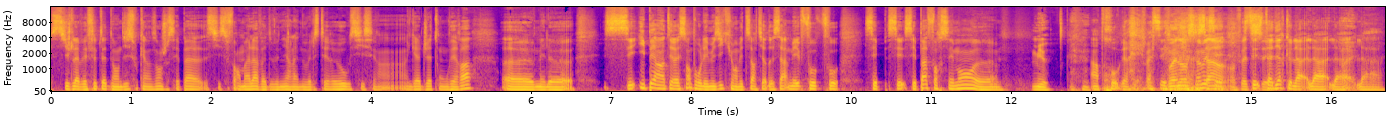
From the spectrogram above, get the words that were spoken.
si je l'avais fait peut-être dans 10 ou 15 ans, je sais pas si ce format-là va devenir la nouvelle stéréo ou si c'est un, un gadget, on verra. Euh, mais le, c'est hyper intéressant pour les musiques qui ont envie de sortir de ça. Mais faut, faut, c'est, c'est, c'est pas forcément euh, Mieux. un progrès. C'est- Ouais, non, c'est mais ça. En fait, c'est- c'est- C'est-à-dire que la, la, la, Ouais. la,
